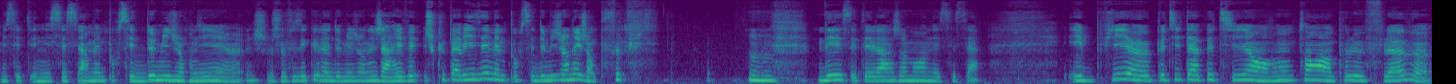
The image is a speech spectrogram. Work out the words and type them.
mais c'était nécessaire même pour ces demi-journées. Euh, je, je faisais que la demi-journée. J'arrivais, je culpabilisais même pour ces demi-journées, j'en pouvais plus. Mhm. Mais c'était largement nécessaire. Et puis euh, petit à petit, en remontant un peu le fleuve,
